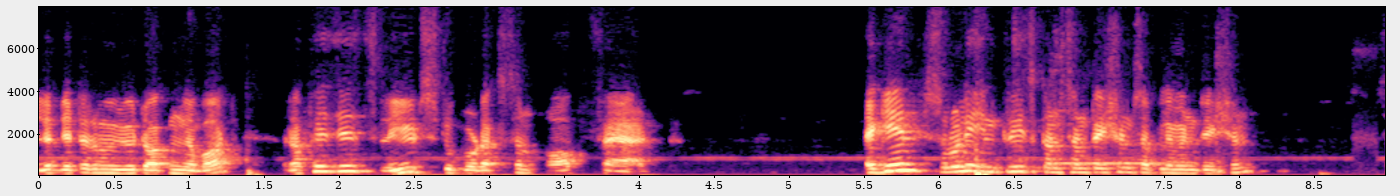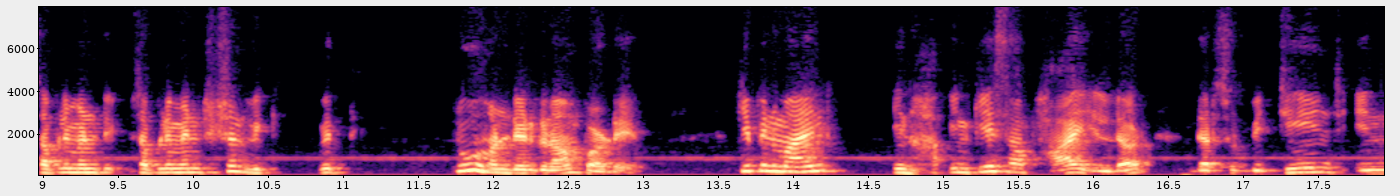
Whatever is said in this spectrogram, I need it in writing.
later we will talking about roughages leads to production of fat again slowly increase concentration supplementation supplement supplementation with, with 200 gram per day keep in mind in in case of high yielder there should be change in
